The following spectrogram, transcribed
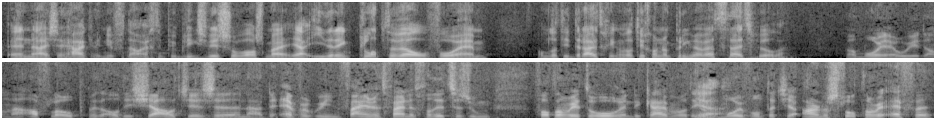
En hij zei, ja, ik weet niet of het nou echt een publiekswissel was. Maar ja, iedereen klapte wel voor hem. Omdat hij eruit ging. Omdat hij gewoon een prima wedstrijd speelde. Wel mooi hè, hoe je dan na afloop met al die sjaaltjes, eh, nou, de evergreen Feyenoord, Feyenoord van dit seizoen valt dan weer te horen in de Kuip. Maar wat ik ook mooi vond, dat je Arne Slot dan weer even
